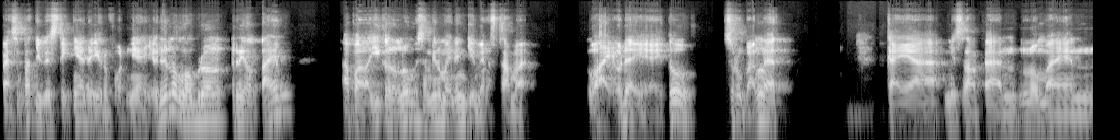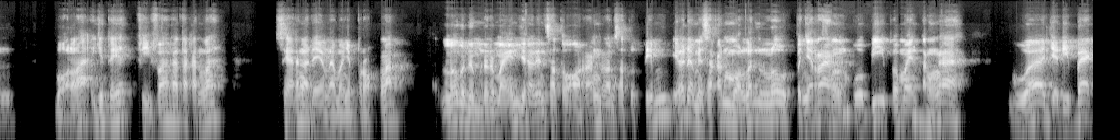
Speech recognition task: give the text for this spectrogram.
PS4 juga sticknya ada earphone-nya. Yaudah lo ngobrol real time, apalagi kalau lo sambil mainin game yang sama. Wah yaudah ya itu seru banget kayak misalkan lo main bola gitu ya, FIFA katakanlah, sekarang ada yang namanya Pro Club, lo bener-bener main jalanin satu orang dalam satu tim, ya udah misalkan Molen lo penyerang, Bobby pemain tengah, gua jadi back.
